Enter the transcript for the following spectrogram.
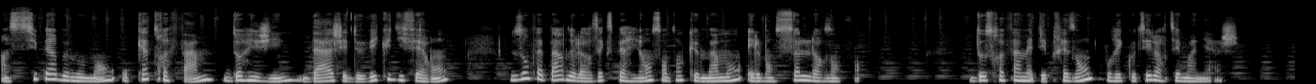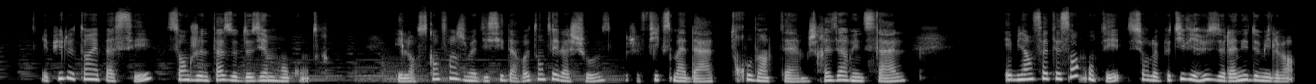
Un superbe moment où quatre femmes, d'origine, d'âge et de vécu différents, nous ont fait part de leurs expériences en tant que mamans élevant seules leurs enfants. D'autres femmes étaient présentes pour écouter leurs témoignages. Et puis le temps est passé sans que je ne fasse de deuxième rencontre. Et lorsqu'enfin je me décide à retenter la chose, je fixe ma date, trouve un thème, je réserve une salle, eh bien c'était sans compter sur le petit virus de l'année 2020.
